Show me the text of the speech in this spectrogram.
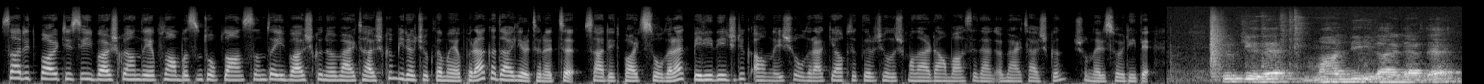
Saadet Partisi İl Başkanı'nda yapılan basın toplantısında İl Başkanı Ömer Taşkın bir açıklama yaparak adayları tanıttı. Saadet Partisi olarak belediyecilik anlayışı olarak yaptıkları çalışmalardan bahseden Ömer Taşkın şunları söyledi. Türkiye'de mahalli idarelerde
